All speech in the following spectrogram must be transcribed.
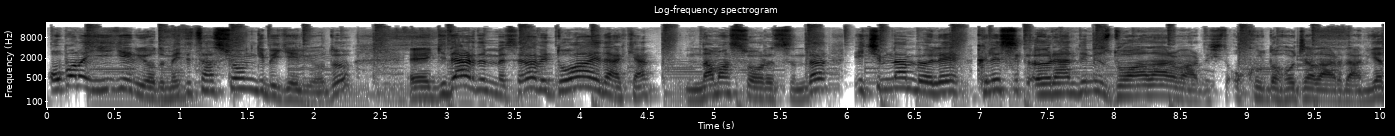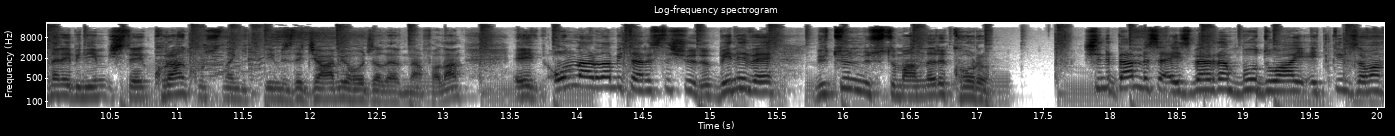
O bana iyi geliyordu, meditasyon gibi geliyordu. E, giderdim mesela ve dua ederken namaz sonrasında içimden böyle klasik öğrendiğimiz dualar vardı işte okulda hocalardan ya da ne bileyim işte Kur'an kursuna gittiğimizde cami hocalarından falan. E, onlardan bir tanesi de şuydu. Beni ve bütün Müslümanları koru. Şimdi ben mesela ezberden bu duayı ettiğim zaman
